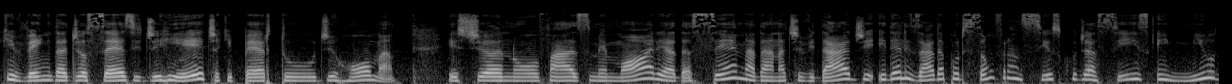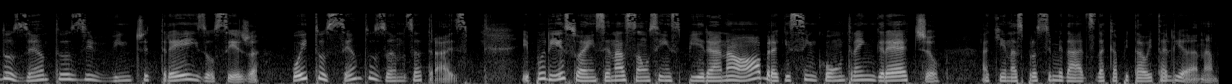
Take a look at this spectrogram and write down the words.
que vem da diocese de Riete, aqui perto de Roma. Este ano faz memória da cena da Natividade idealizada por São Francisco de Assis em 1223, ou seja, 800 anos atrás. E por isso a encenação se inspira na obra que se encontra em Greccio, aqui nas proximidades da capital italiana.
